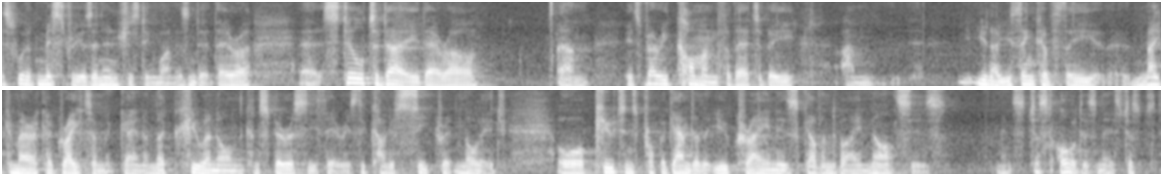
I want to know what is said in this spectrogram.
This word mystery is an interesting one, isn't it? There are, uh, still today, there are, um, it's very common for there to be um, you know, you think of the Make America Great Again and the QAnon conspiracy theories, the kind of secret knowledge, or Putin's propaganda that Ukraine is governed by Nazis. I mean, it's just odd, isn't it? It's just,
